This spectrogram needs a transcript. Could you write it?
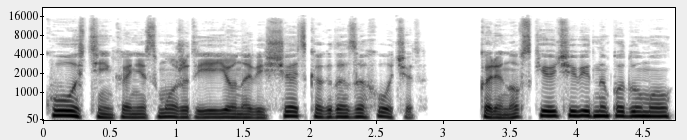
Костенька не сможет ее навещать, когда захочет. Калиновский, очевидно, подумал,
